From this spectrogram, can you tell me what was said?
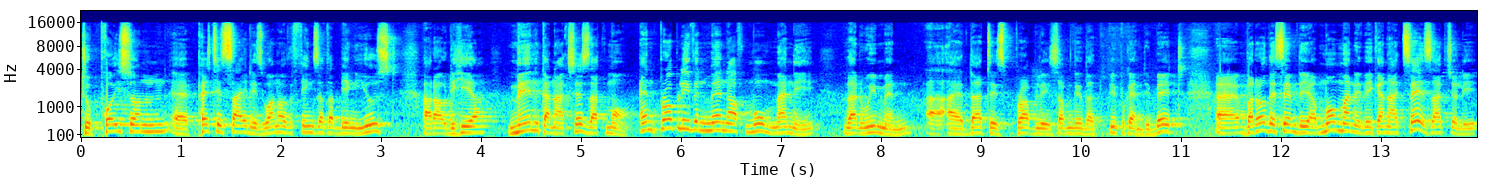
to poison, uh, pesticide is one of the things that are being used around here. Men can access that more. And probably even men have more money than women. Uh, that is probably something that people can debate. Uh, but all the same, they have more money. They can access actually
